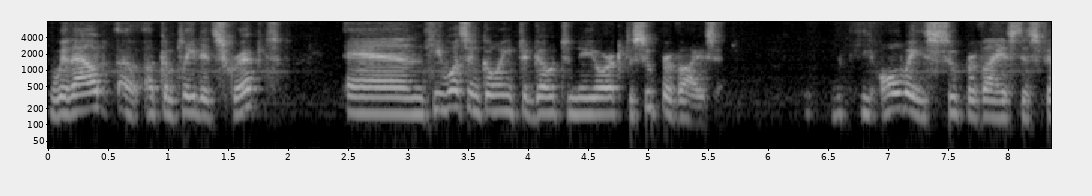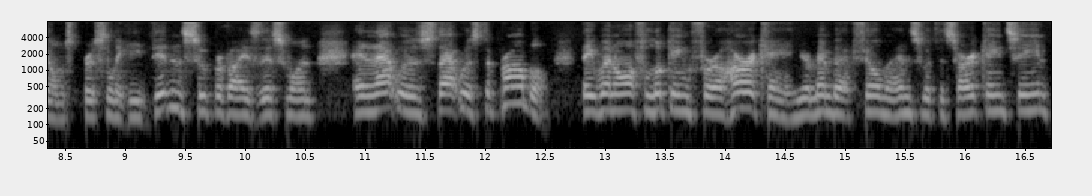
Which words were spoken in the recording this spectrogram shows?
without a, a completed script, and he wasn't going to go to New York to supervise it he always supervised his films personally. He didn't supervise this one, and that was that was the problem. They went off looking for a hurricane. You remember that film ends with this hurricane scene?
